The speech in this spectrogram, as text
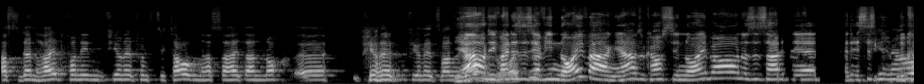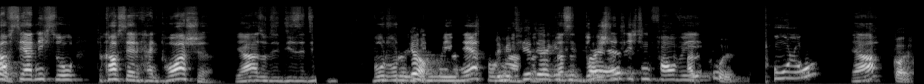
hast du dann halt von den 450.000 hast du halt dann noch äh, 400, 420. Ja, und ich meine, das ist ja wie ein Neuwagen, ja. Du kaufst den Neubau und das ist halt der. Ist, genau. Du kaufst ja nicht so, du kaufst ja kein Porsche, ja, also diese, die, wo, wo du genau. den Millionärsbogen Limitiert hast. Das ist ein durchschnittlichen VW cool. Polo, ja. Gold.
